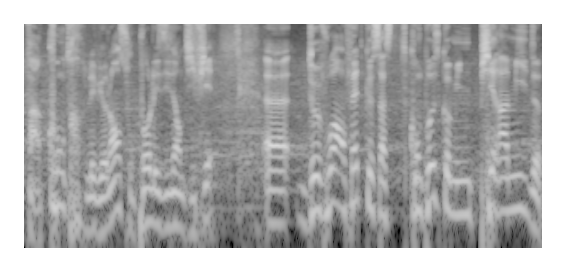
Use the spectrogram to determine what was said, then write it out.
Enfin, contre les violences ou pour les identifier. De voir en fait que ça se compose comme une pyramide.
